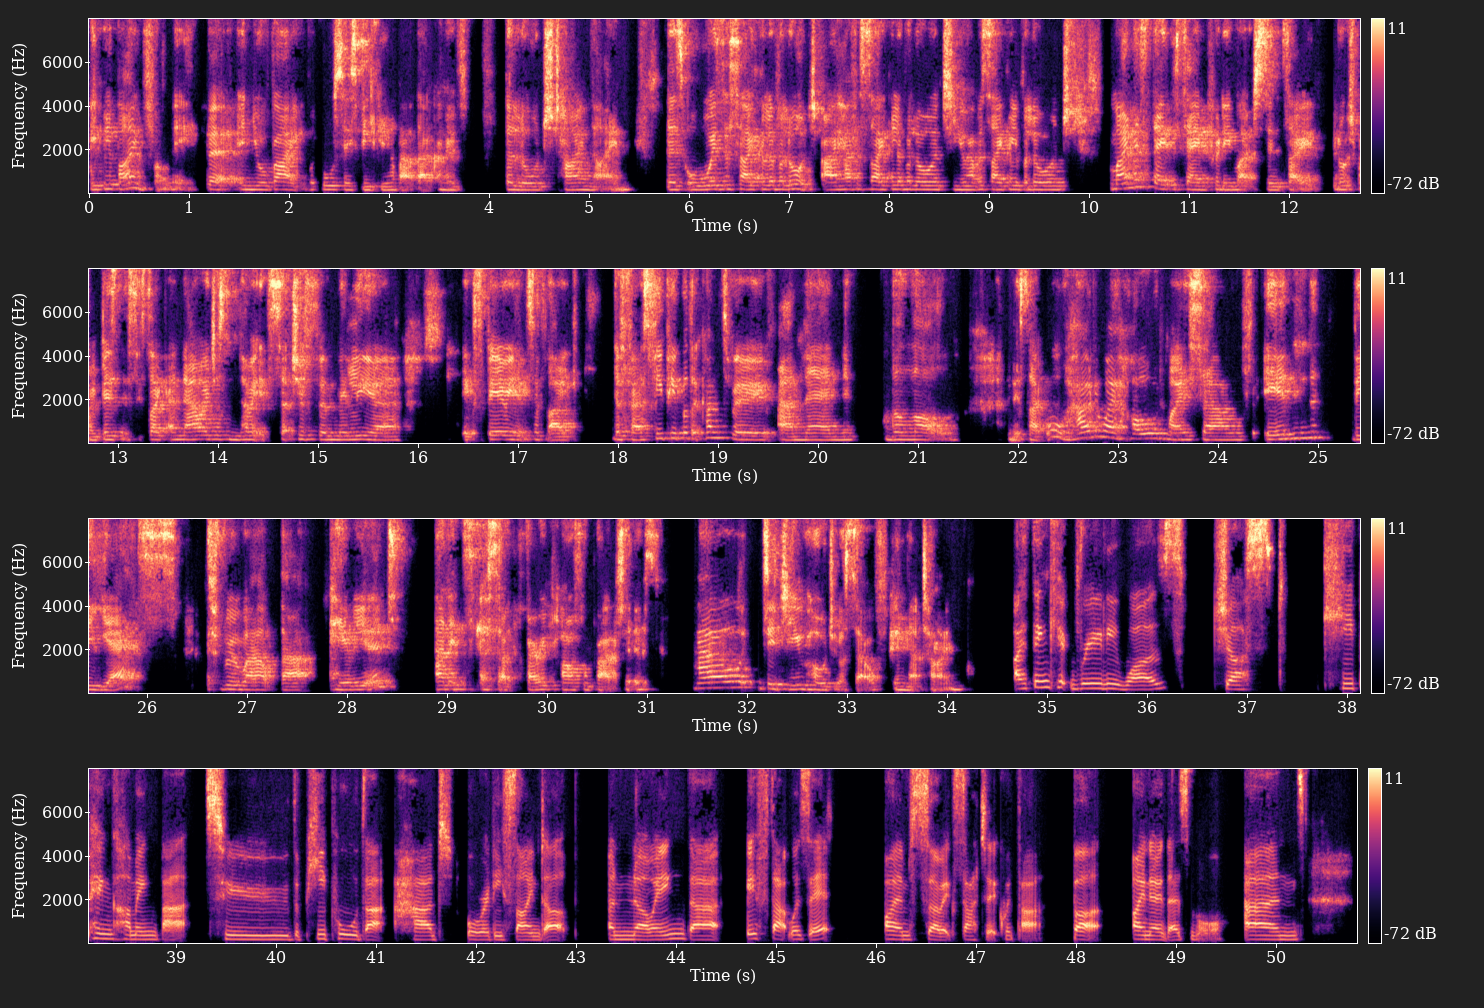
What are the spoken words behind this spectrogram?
people are buying from me. But and you're right, we're also speaking about that kind of the launch timeline. There's always a cycle of a launch. I have a cycle of a launch. You have a cycle of a launch. Mine has stayed the same pretty much since I launched my business. It's like, and now I just know it's such a familiar experience of like the first few people that come through and then the lull. And it's like, oh, how do I hold myself in the yes throughout that period? And it's a, very powerful practice. How did you hold yourself in that time? I think it really was just keeping coming back to the people that had already signed up and knowing that if that was it, I am so ecstatic with that. But I know there's more. And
